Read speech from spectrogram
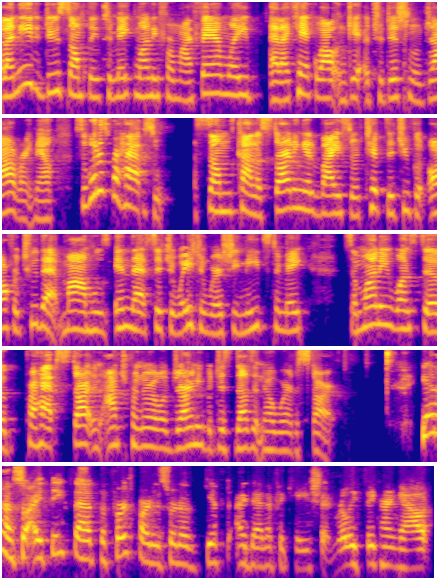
but I need to do something to make money for my family and I can't go out and get a traditional job right now. So, what is perhaps some kind of starting advice or tip that you could offer to that mom who's in that situation where she needs to make some money, wants to perhaps start an entrepreneurial journey, but just doesn't know where to start? Yeah, so I think that the first part is sort of gift identification, really figuring out,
